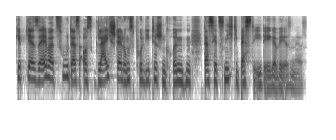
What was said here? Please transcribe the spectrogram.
gibt ja selber zu, dass aus gleichstellungspolitischen Gründen das jetzt nicht die beste Idee gewesen ist.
